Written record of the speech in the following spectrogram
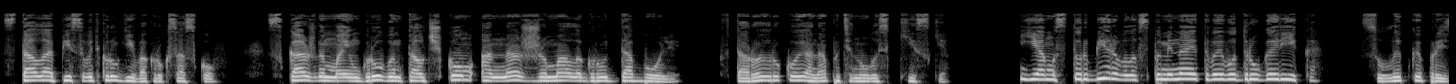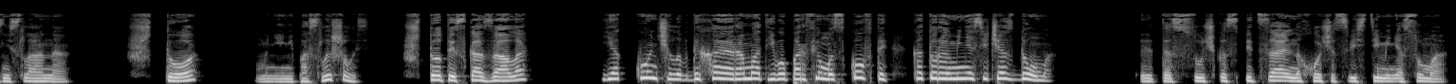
Стала описывать круги вокруг сосков. С каждым моим грубым толчком она сжимала грудь до боли. Второй рукой она потянулась к киске. «Я мастурбировала, вспоминая твоего друга Рика», — с улыбкой произнесла она. «Что?» Мне не послышалось. «Что ты сказала?» «Я кончила, вдыхая аромат его парфюма с кофты, который у меня сейчас дома». «Эта сучка специально хочет свести меня с ума.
